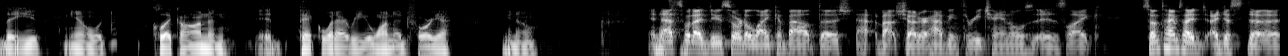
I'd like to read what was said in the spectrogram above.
that you you know would click on and it'd pick whatever you wanted for you. You know, and that's what I do sort of like about the about Shudder having three channels is like sometimes I I just uh,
